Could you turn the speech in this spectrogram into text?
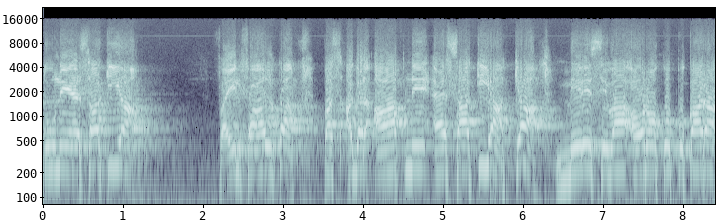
تو نے ایسا کیا فین فالتا پس اگر آپ نے ایسا کیا کیا میرے سوا اوروں کو پکارا؟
